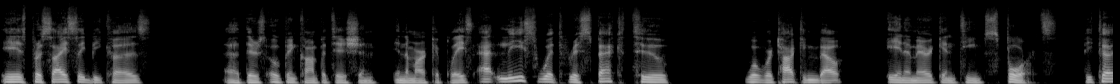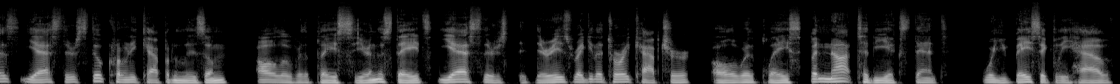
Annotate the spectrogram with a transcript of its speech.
is precisely because uh, there's open competition in the marketplace, at least with respect to what we're talking about in American team sports. Because yes, there's still crony capitalism all over the place here in the States. Yes, there's there is regulatory capture all over the place, but not to the extent where you basically have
